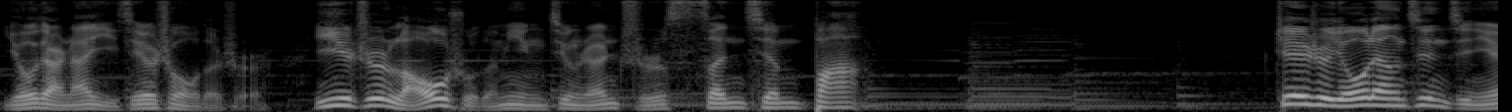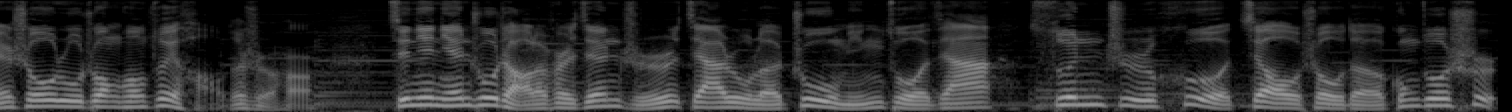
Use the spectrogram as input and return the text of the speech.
有点难以接受的是，一只老鼠的命竟然值三千八。这是尤亮近几年收入状况最好的时候。今年年初找了份兼职，加入了著名作家孙志鹤教授的工作室。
